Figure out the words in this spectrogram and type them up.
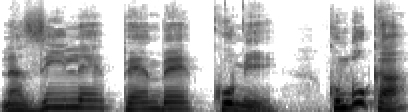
na zile pembe kumi. Kumbuka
